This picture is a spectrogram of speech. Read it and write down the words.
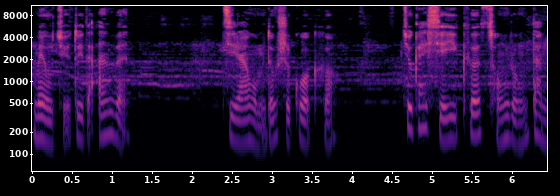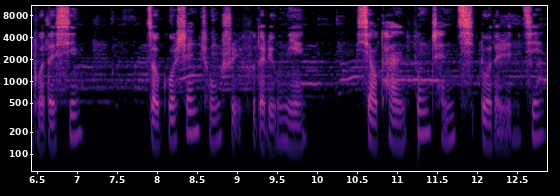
没有绝对的安稳。既然我们都是过客，就该携一颗从容淡泊的心，走过山重水复的流年，笑看风尘起落的人间。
